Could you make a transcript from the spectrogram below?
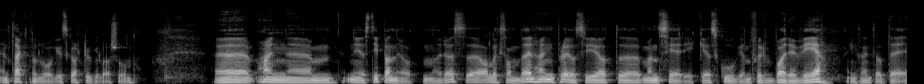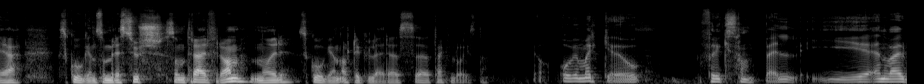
en teknologisk artikulasjon. Han nye stipendiaten vår, Alexander, han pleier å si at man ser ikke skogen for bare ved. At det er skogen som ressurs som trær fram når skogen artikuleres teknologisk. Ja, og vi merker jo f.eks. i enhver,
